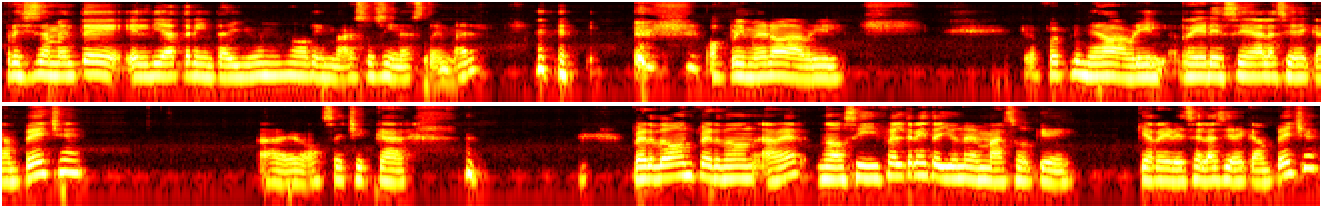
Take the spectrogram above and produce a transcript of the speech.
precisamente el día 31 de marzo, si no estoy mal. o primero de abril. que fue primero de abril, regresé a la ciudad de Campeche. A ver, vamos a checar. perdón, perdón. A ver, no, sí, fue el 31 de marzo que, que regresé a la ciudad de Campeche.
